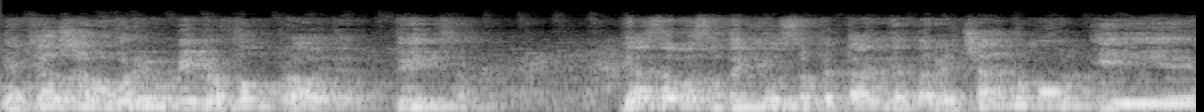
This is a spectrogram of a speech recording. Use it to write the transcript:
Як я вже говорив, мікрофон правди. Дивіться. Я зараз задаю запитання нареченому, і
